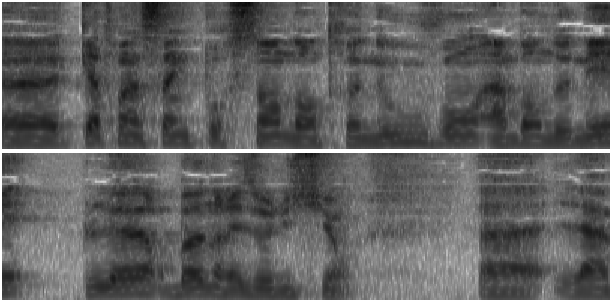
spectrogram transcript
euh, 85% d'entre nous vont abandonner leurs bonnes résolutions. Euh, là,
